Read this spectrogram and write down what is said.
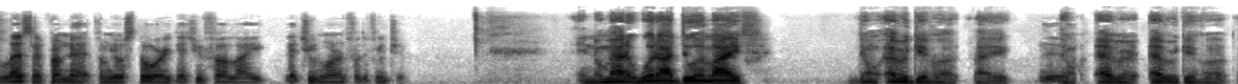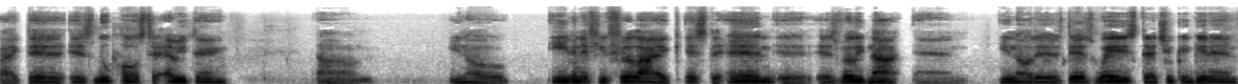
lesson from that from your story that you felt like that you learned for the future? And no matter what I do in life, don't ever give up. Like, yeah. don't ever ever give up. Like, there is loopholes to everything. Um, you know, even if you feel like it's the end, it, it's really not. And you know, there's there's ways that you can get in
